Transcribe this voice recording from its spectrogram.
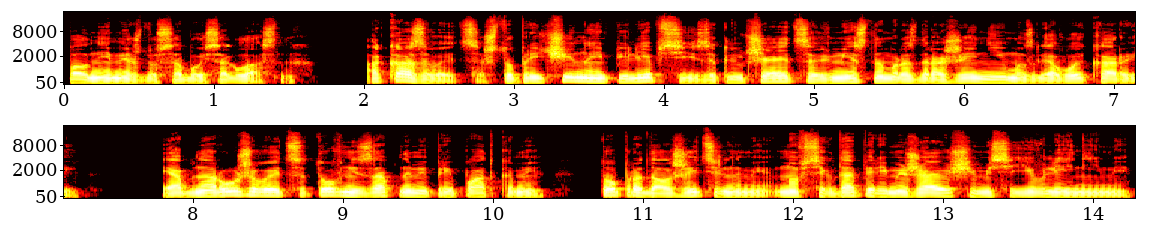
вполне между собой согласных, оказывается, что причина эпилепсии заключается в местном раздражении мозговой коры и обнаруживается то внезапными припадками – то продолжительными, но всегда перемежающимися явлениями,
